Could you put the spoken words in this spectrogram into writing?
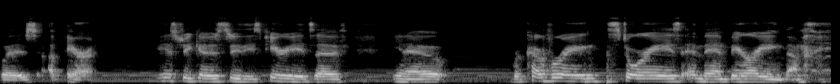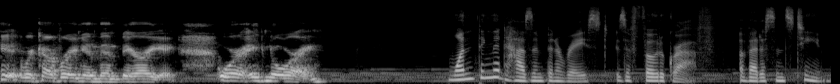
was apparent. History goes through these periods of, you know, recovering stories and then burying them, recovering and then burying, or ignoring. One thing that hasn't been erased is a photograph of Edison's team.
